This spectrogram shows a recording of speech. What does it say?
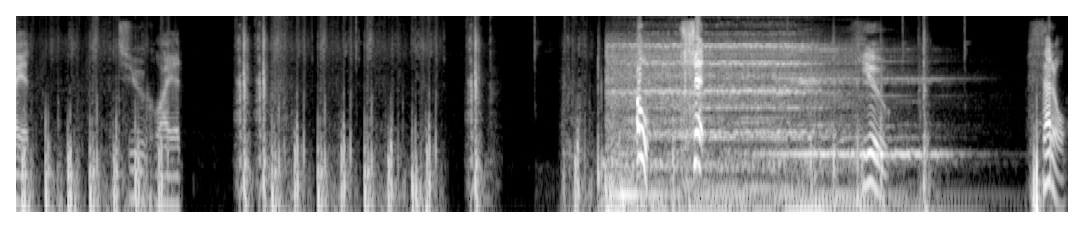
Quiet. Too quiet. Oh! Shit! You. Fettel.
